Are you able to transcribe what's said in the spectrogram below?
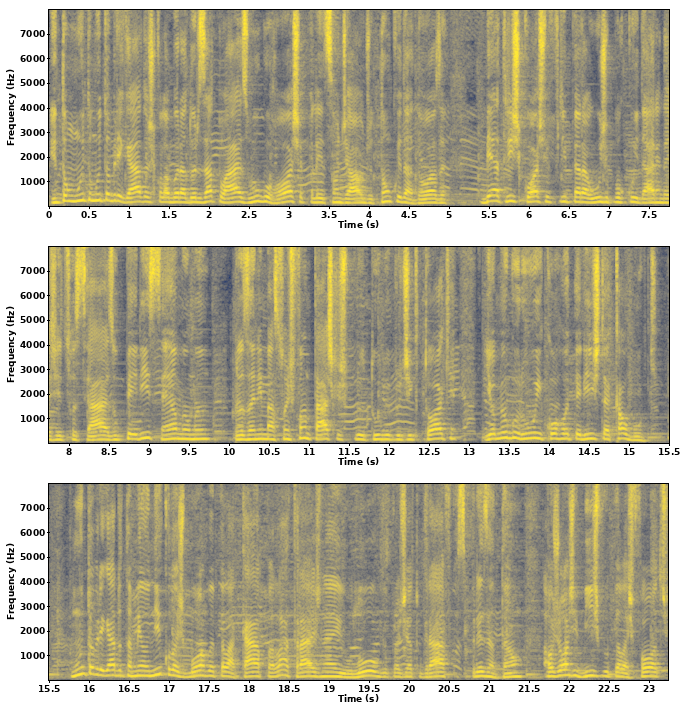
Então, muito, muito obrigado aos colaboradores atuais, Hugo Rocha pela edição de áudio tão cuidadosa, Beatriz Costa e Felipe Araújo por cuidarem das redes sociais, o Peri Selmelman pelas animações fantásticas para o YouTube e para o TikTok, e ao meu guru e co-roteirista Calbook. Muito obrigado também ao Nicolas Borba pela capa lá atrás, né? E o logo, o projeto gráfico, esse presentão. Ao Jorge Bispo pelas fotos.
